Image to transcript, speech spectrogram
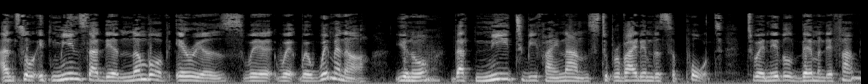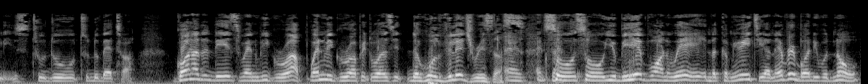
And so it means that there are a number of areas where, where, where women are you know, mm-hmm. that need to be financed to provide them the support to enable them and their families to do to do better. Gone are the days when we grew up. When we grew up, it was the whole village raised us. Exactly. So, so you behave one way in the community, and everybody would know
